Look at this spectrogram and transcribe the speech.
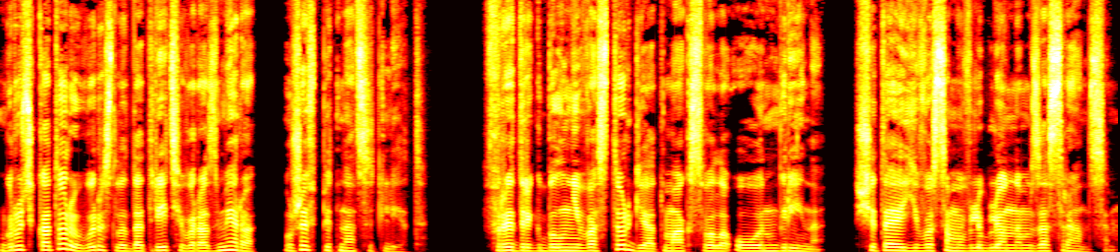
грудь которой выросла до третьего размера уже в 15 лет. Фредерик был не в восторге от Максвелла Оуэн считая его самовлюбленным засранцем.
